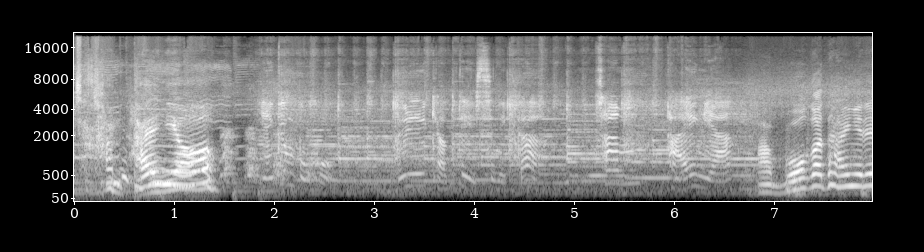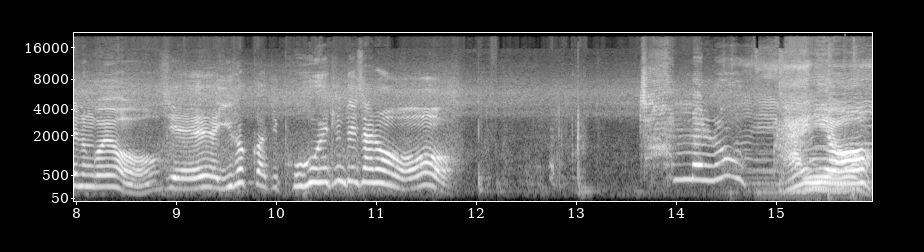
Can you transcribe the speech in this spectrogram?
참 다행이여. 예금 보호 늘 곁에 있으니까 참 다행이야. 아 뭐가 다행이라는 거요? 이제 1억까지 보호해준대잖아. 다행이요.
